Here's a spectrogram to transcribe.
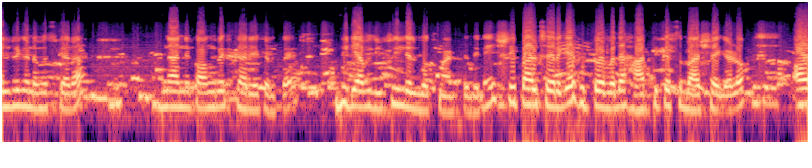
ಎಲ್ರಿಗೂ ನಮಸ್ಕಾರ. ನಾನು ಕಾಂಗ್ರೆಸ್ ಕಾರ್ಯಕರ್ತೆ ಬಿಡಿಯಾಗಿ ಫೀಲ್ಡ್ ಅಲ್ಲಿ ವರ್ಕ್ ಮಾಡ್ತಿದ್ದೀನಿ. ಶ್ರೀಪಾಲ್ ಸರ್ಗೆ ಹುಟ್ಟುಹಬ್ಬದ ಆರ್ಥಿಕ ಶುಭಾಶಯಗಳು. ಅವ್ರ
